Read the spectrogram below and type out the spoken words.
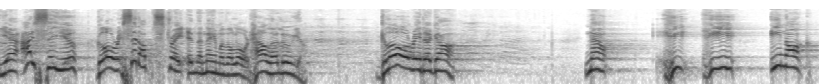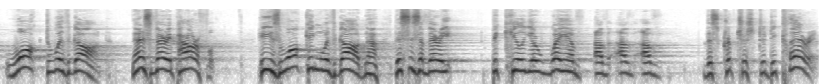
Yeah, I see you. Glory. Sit up straight in the name of the Lord. Hallelujah. Glory to God. Now, he, he, Enoch walked with God. That is very powerful. He's walking with God. Now, this is a very peculiar way of, of, of, of the scriptures to declare it.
